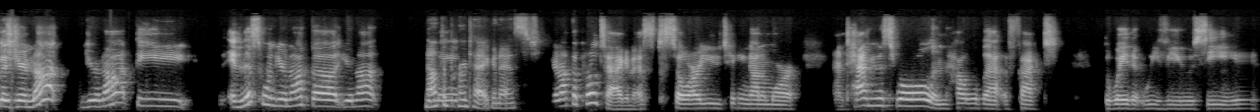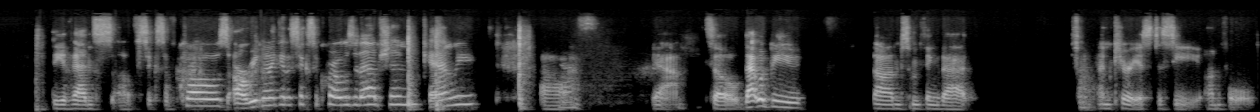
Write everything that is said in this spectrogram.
because you're not you're not the in this one you're not the you're not not the protagonist. you're not the protagonist. So are you taking on a more antagonist role, and how will that affect the way that we view see the events of Six of Crows? Are we going to get a Six of Crows adaptation? Can we? Um, Yes. yeah so that would be um, something that i'm curious to see unfold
